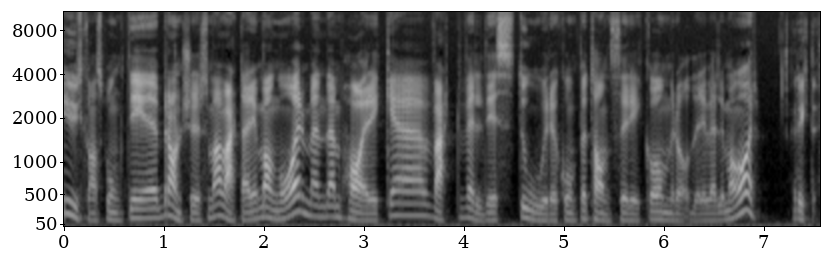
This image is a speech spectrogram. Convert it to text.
i utgangspunktet i bransjer som har vært der i mange år, men de har ikke vært veldig store, kompetanserike områder i veldig mange år. Riktig.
